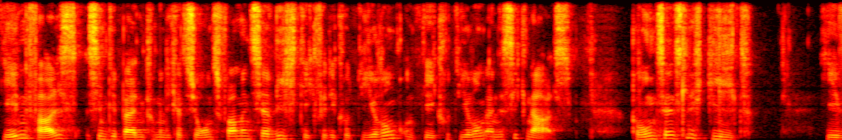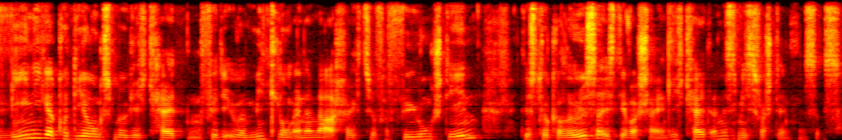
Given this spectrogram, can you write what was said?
Jedenfalls sind die beiden Kommunikationsformen sehr wichtig für die Codierung und Dekodierung eines Signals. Grundsätzlich gilt, je weniger Codierungsmöglichkeiten für die Übermittlung einer Nachricht zur Verfügung stehen, desto größer ist die Wahrscheinlichkeit eines Missverständnisses.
